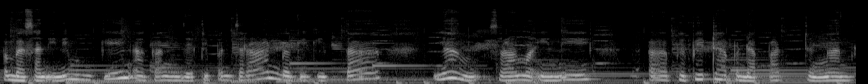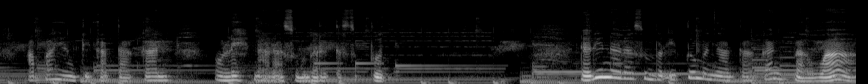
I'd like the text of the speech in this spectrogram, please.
Pembahasan ini mungkin akan menjadi pencerahan bagi kita yang selama ini uh, berbeda pendapat dengan apa yang dikatakan oleh narasumber tersebut. Dari narasumber itu menyatakan bahwa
